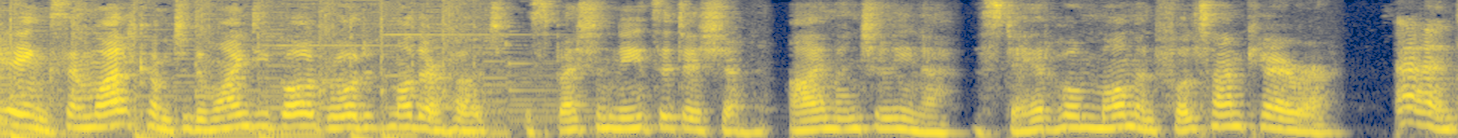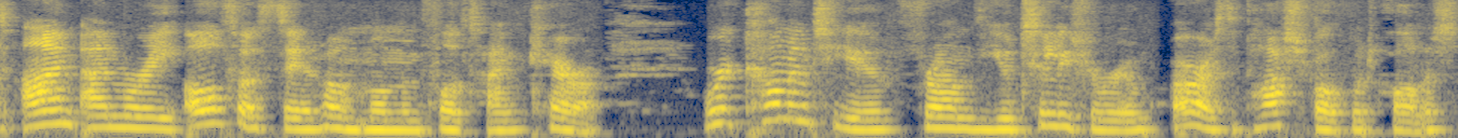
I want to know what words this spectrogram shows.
Greetings and welcome to the Windy Bog Road of Motherhood, the Special Needs Edition. I'm Angelina, a stay at home mum and full time carer. And I'm Anne Marie, also a stay at home mum and full time carer. We're coming to you from the utility room, or as the posh folk would call it,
